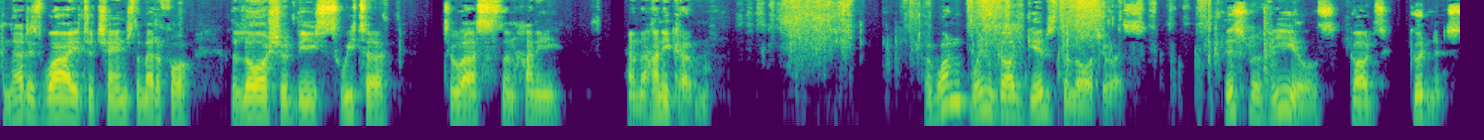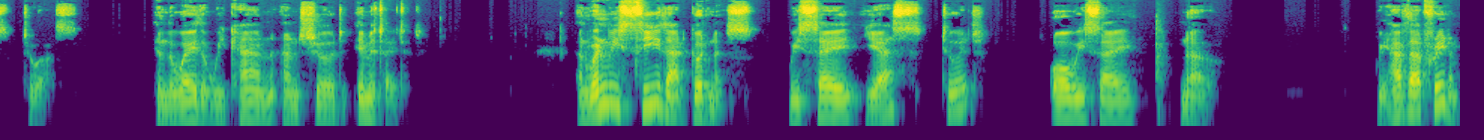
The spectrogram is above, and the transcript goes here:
And that is why, to change the metaphor, the law should be sweeter to us than honey and the honeycomb. But one, when God gives the law to us, this reveals God's goodness to us in the way that we can and should imitate it. And when we see that goodness, we say yes to it or we say no. We have that freedom.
